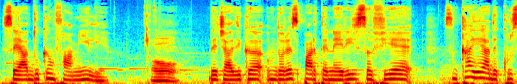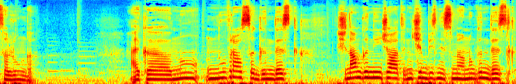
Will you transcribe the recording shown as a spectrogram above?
să-i aduc în familie. Oh. Deci, adică îmi doresc partenerii să fie, sunt ca ei de cursă lungă. Adică nu, nu vreau să gândesc și n-am gândit niciodată, nici în businessul meu, nu gândesc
